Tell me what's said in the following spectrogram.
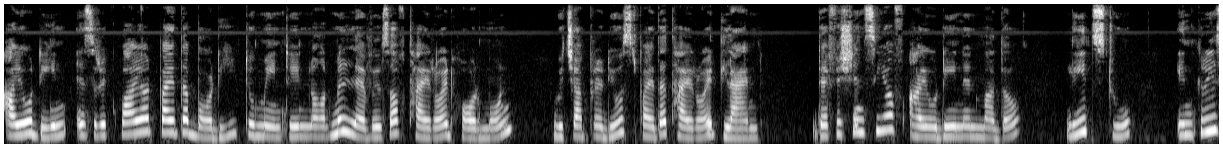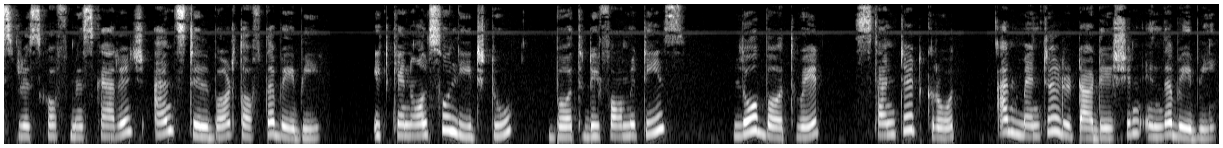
Iodine is required by the body to maintain normal levels of thyroid hormone which are produced by the thyroid gland. Deficiency of iodine in mother leads to increased risk of miscarriage and stillbirth of the baby. It can also lead to birth deformities, low birth weight, stunted growth, and mental retardation in the baby.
